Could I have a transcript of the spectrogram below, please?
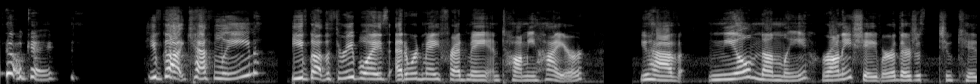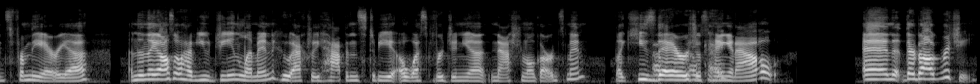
okay. You've got Kathleen, you've got the three boys, Edward May, Fred May, and Tommy Hyer. You have Neil Nunley, Ronnie Shaver. They're just two kids from the area. And then they also have Eugene Lemon, who actually happens to be a West Virginia National Guardsman. Like he's Oh, there just hanging out. And their dog Richie.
